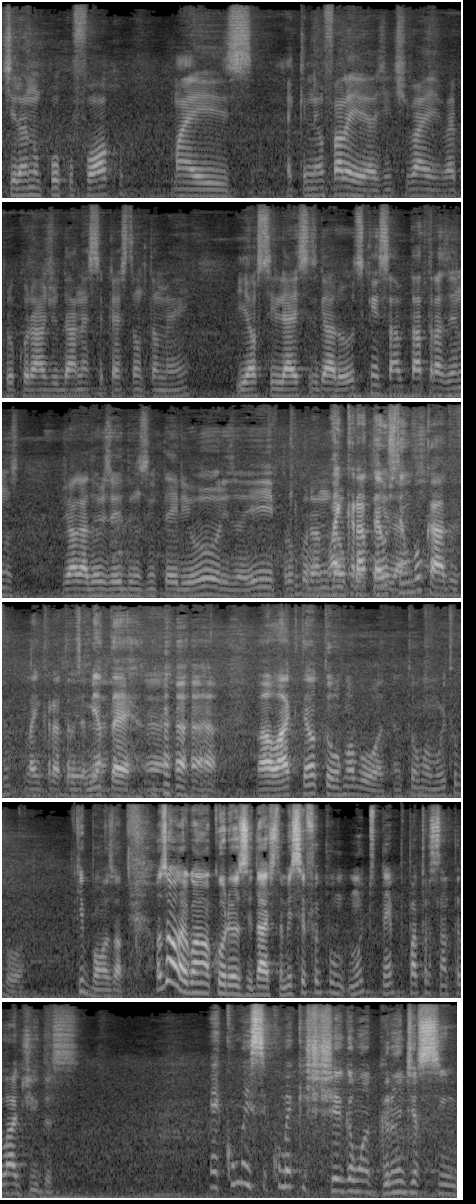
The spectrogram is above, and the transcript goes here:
tirando um pouco o foco, mas é que nem eu falei, a gente vai, vai procurar ajudar nessa questão também e auxiliar esses garotos. Quem sabe tá trazendo jogadores aí dos interiores aí, procurando Lá em Crateus tem um bocado, viu? Lá em Crateus, é minha é. terra. É. Vai lá que tem uma turma boa, tem uma turma muito boa. Que bom, Oswaldo. Oswaldo, agora uma curiosidade também, você foi por muito tempo patrocinado pela Adidas. É, como, é esse, como é que chega uma grande, assim,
